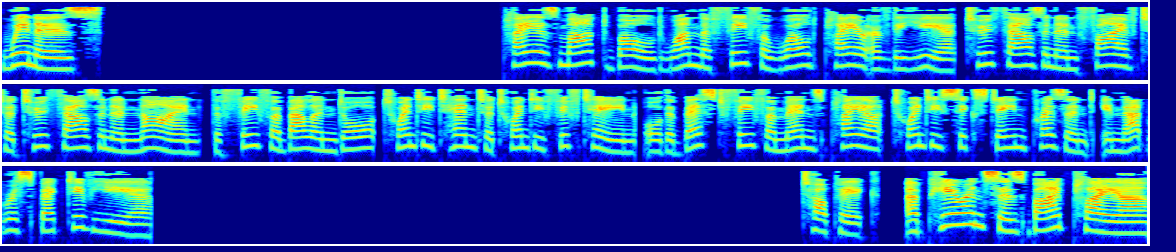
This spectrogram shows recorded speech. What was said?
Winners Players marked bold won the FIFA World Player of the Year 2005 to 2009, the FIFA Ballon d'Or 2010 to 2015, or the Best FIFA Men's Player 2016 present in that respective year. Topic: Appearances by player.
